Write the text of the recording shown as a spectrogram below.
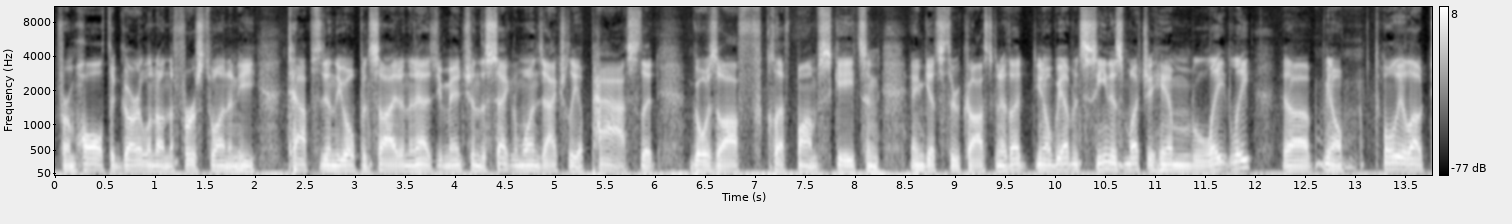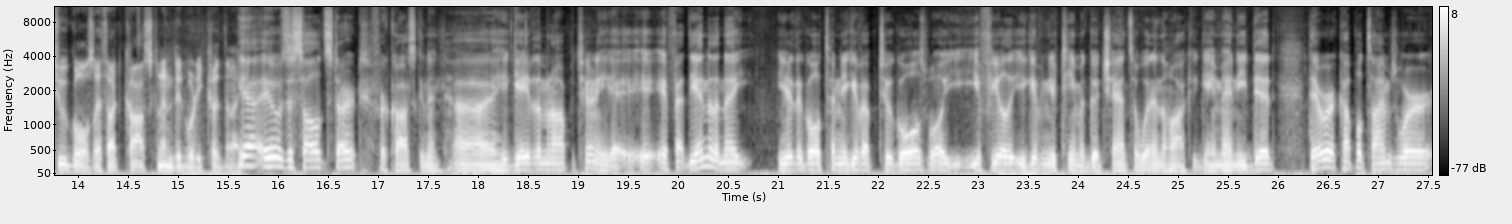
from Hall to Garland on the first one, and he taps it in the open side. And then, as you mentioned, the second one's actually a pass that goes off Klefbom's skates and, and gets through Koskinen. I thought, you know, we haven't seen as much of him lately. Uh, you know, only allowed two goals. I thought Koskinen did what he could tonight. Yeah, it was a solid start for Koskinen. Uh, he gave them an opportunity. If at the end of the night you're the goaltender, you give up two goals, well, you feel that you're giving your team a good chance of winning the hockey game, and he did. There were a couple times where,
